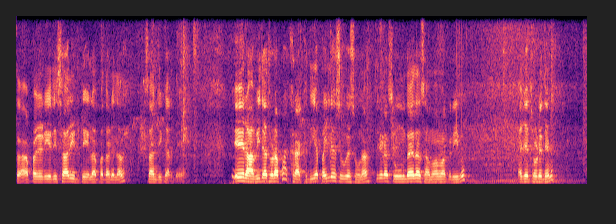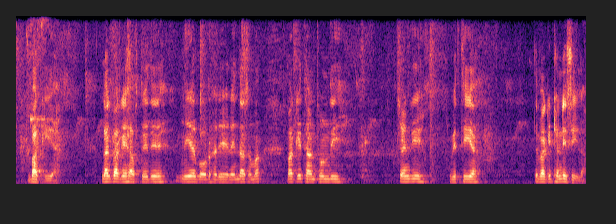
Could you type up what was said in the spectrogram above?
ਤਾਂ ਆਪਾਂ ਜਿਹੜੀ ਇਹਦੀ ਸਾਰੀ ਡਿਟੇਲ ਆਪਾਂ ਤੁਹਾਡੇ ਨਾਲ ਸਾਂਝੀ ਕਰਦੇ ਆ ਇਹ ਰਾਵੀ ਦਾ ਥੋੜਾ ਪੱਖ ਰੱਖਦੀ ਆ, ਪਹਿਲੇ ਸੂਏ ਸੂਣਾ, ਤੇ ਜਿਹੜਾ ਸੂਣ ਦਾ ਇਹਦਾ ਸਮਾਂ ਵਾ ਕਰੀਬ ਅਜੇ ਥੋੜੇ ਦਿਨ ਬਾਕੀ ਆ। ਲਗਭਗ ਇਹ ਹਫ਼ਤੇ ਦੇ ਨੀਅਰ ਅਬਾਊਟ ਹਜੇ ਰਹਿੰਦਾ ਸਮਾਂ। ਬਾਕੀ ਥਣ ਥੁਣ ਦੀ ਚੰਗੀ ਵਿੱਥੀ ਆ ਤੇ ਬਾਕੀ ਠੰਡੀ ਸੀਲ ਆ।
